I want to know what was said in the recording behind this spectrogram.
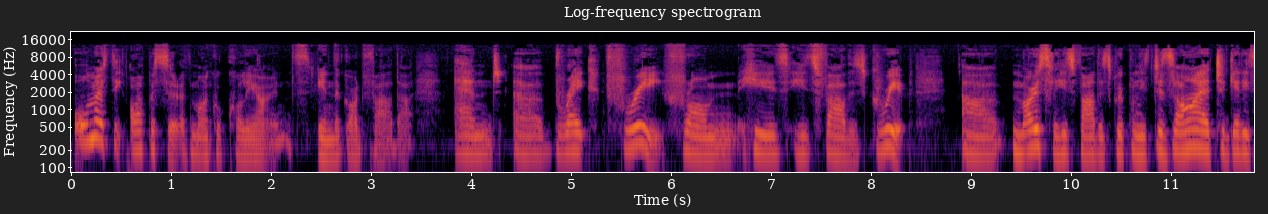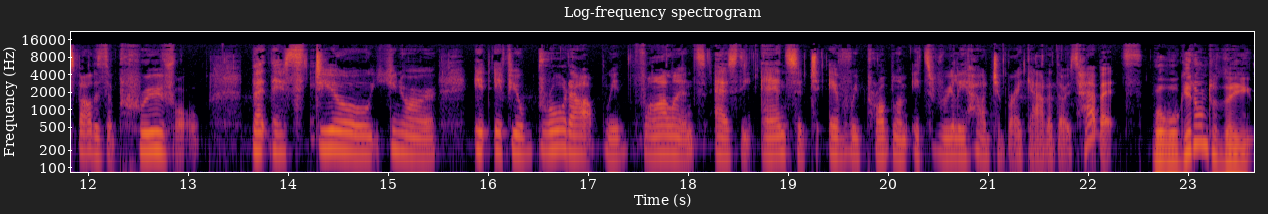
Almost the opposite of Michael Corleone's in The Godfather and uh, break free from his his father's grip, uh, mostly his father's grip on his desire to get his father's approval. But there's still, you know, it, if you're brought up with violence as the answer to every problem, it's really hard to break out of those habits. Well, we'll get onto the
